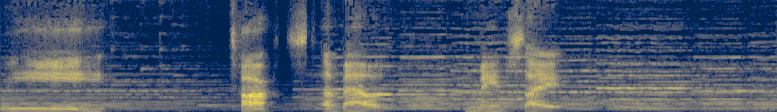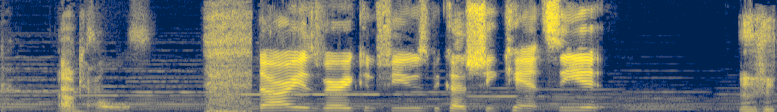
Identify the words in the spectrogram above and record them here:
we talked about Mage Sight and Okay. Souls. Dari is very confused because she can't see it.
